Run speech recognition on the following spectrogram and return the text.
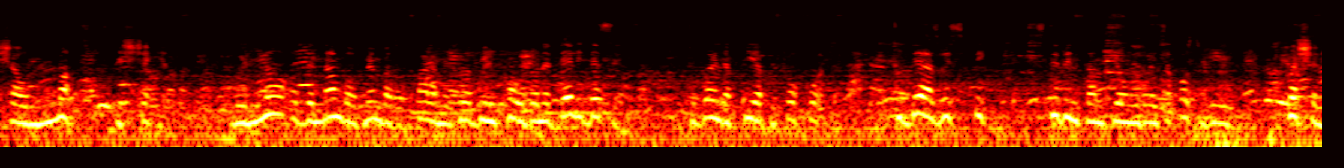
shall not be shaken. We know of the number of members of parliament who are being called on a daily basis to go and appear before court. Today, as we speak, Stephen Kampyongo is supposed to be questioned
